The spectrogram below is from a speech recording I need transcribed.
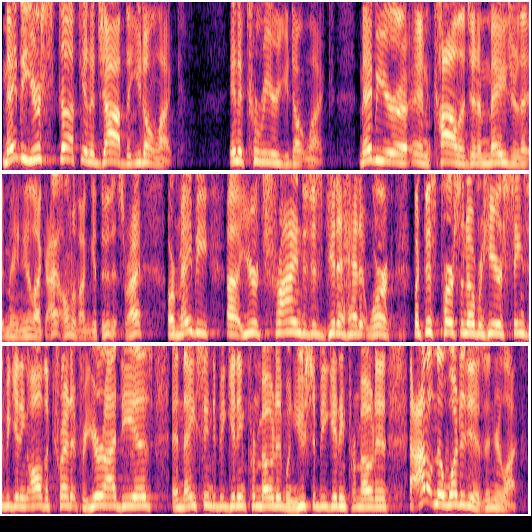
Maybe you're stuck in a job that you don't like, in a career you don't like. Maybe you're in college in a major that, man, you're like, I don't know if I can get through this, right? Or maybe uh, you're trying to just get ahead at work, but this person over here seems to be getting all the credit for your ideas and they seem to be getting promoted when you should be getting promoted. I don't know what it is in your life.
